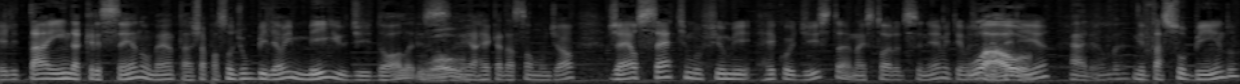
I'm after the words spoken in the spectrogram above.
ele está ainda crescendo, né? Tá, já passou de um bilhão e meio de dólares Uou. em arrecadação mundial. Já é o sétimo filme recordista na história do cinema em termos Uau. de bilheteria. Caramba. Ele está subindo.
